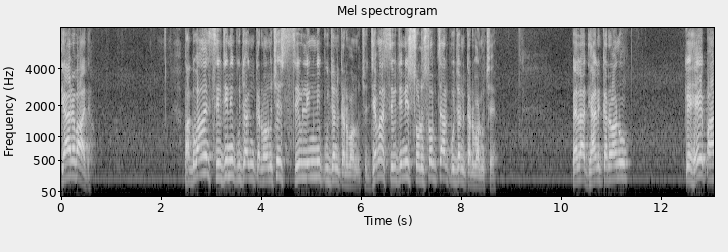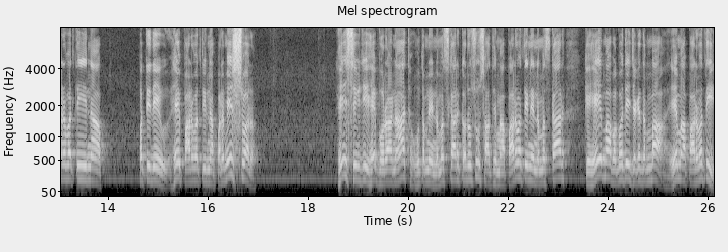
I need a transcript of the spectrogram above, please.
ત્યારબાદ ભગવાન શિવજીની પૂજન કરવાનું છે, શિવલિંગની પૂજન કરવાનું છે. જેમાં શિવજીની સોળસોપચાર પૂજન કરવાનું છે. પહેલા ધ્યાન કરવાનું કે હે પાર્વતીના પતિદેવ, હે પાર્વતીના પરમેશ્વર હે શિવજી, હે ભોરાનાથ હું તમને નમસ્કાર કરું છું. સાથે મા પાર્વતીને નમસ્કાર કે હે મા ભગવતી જગદંબા, હે મા પાર્વતી,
